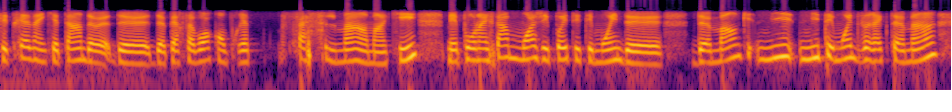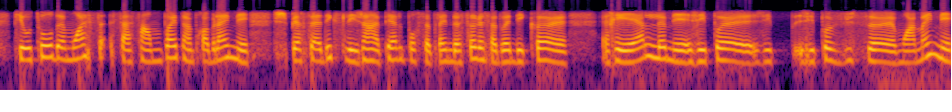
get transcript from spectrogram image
c'est très inquiétant de, de, de percevoir qu'on pourrait facilement en manquer. Mais pour l'instant, moi, j'ai pas été témoin de, de manque, ni, ni témoin directement. Puis autour de moi, ça, ça semble pas être un problème, mais je suis persuadée que si les gens appellent pour se plaindre de ça, là, ça doit être des cas euh, réels. Là, mais j'ai pas j'ai, j'ai pas vu ça moi-même. Mais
